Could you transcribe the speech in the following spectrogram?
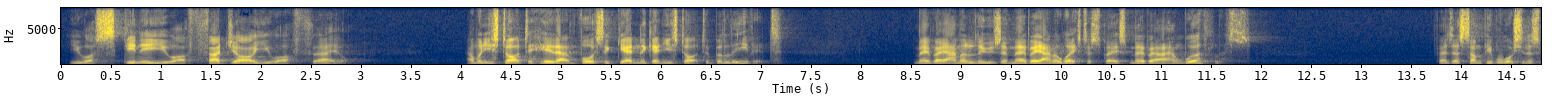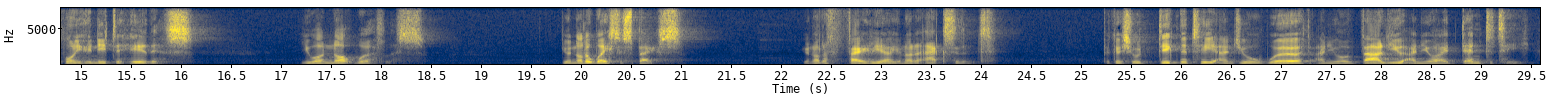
you are skinny, you are fragile, you are frail. And when you start to hear that voice again and again, you start to believe it. Maybe I am a loser. Maybe I am a waste of space. Maybe I am worthless. Friends, there are some people watching this morning who need to hear this. You are not worthless. You're not a waste of space. You're not a failure. You're not an accident. Because your dignity and your worth and your value and your identity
